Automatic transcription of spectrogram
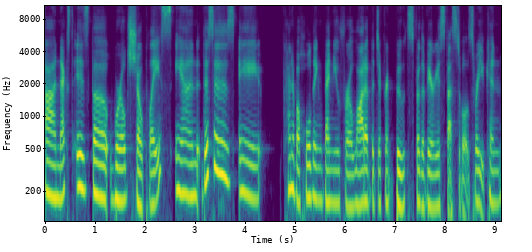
Uh, next is the World Showplace. And this is a kind of a holding venue for a lot of the different booths for the various festivals where you can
